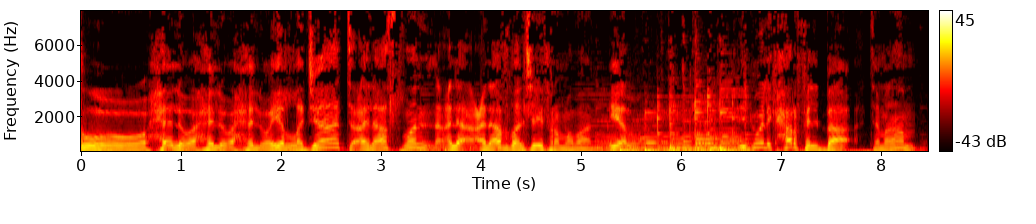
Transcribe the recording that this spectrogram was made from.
أوه حلوة حلوة حلوة. يلا جات على أصلا على على أفضل شيء في رمضان. يلا. يقول لك حرف الباء تمام؟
